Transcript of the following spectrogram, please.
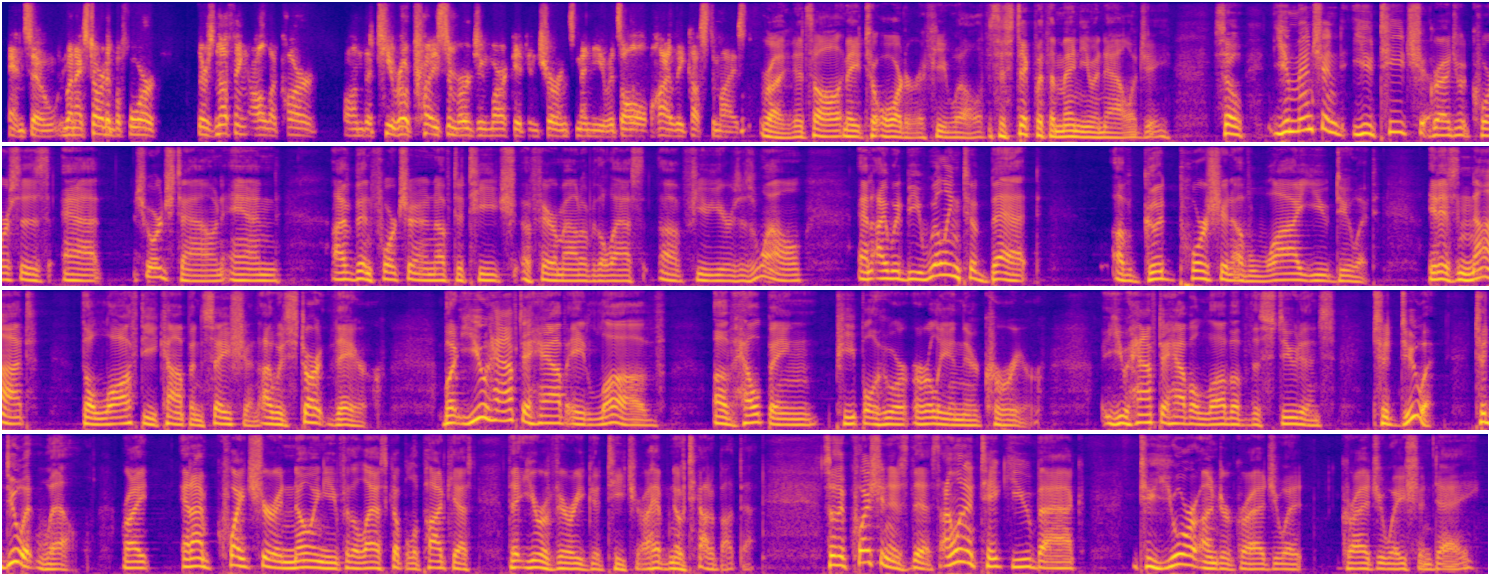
And so when I started before, there's nothing a la carte on the T. Rowe Price emerging market insurance menu. It's all highly customized. Right. It's all made to order, if you will, to stick with the menu analogy. So you mentioned you teach graduate courses at Georgetown, and I've been fortunate enough to teach a fair amount over the last uh, few years as well. And I would be willing to bet a good portion of why you do it. It is not the lofty compensation. I would start there. But you have to have a love of helping people who are early in their career. You have to have a love of the students to do it, to do it well, right? And I'm quite sure in knowing you for the last couple of podcasts that you're a very good teacher. I have no doubt about that. So the question is this I want to take you back to your undergraduate graduation day.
